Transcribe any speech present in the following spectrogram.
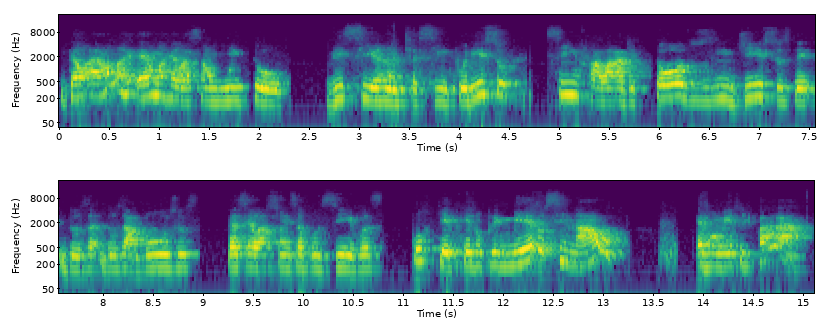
Então é uma, é uma relação muito viciante, assim. Por isso, sim, falar de todos os indícios de, dos, dos abusos, das relações abusivas. Por quê? Porque no primeiro sinal é momento de parar.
